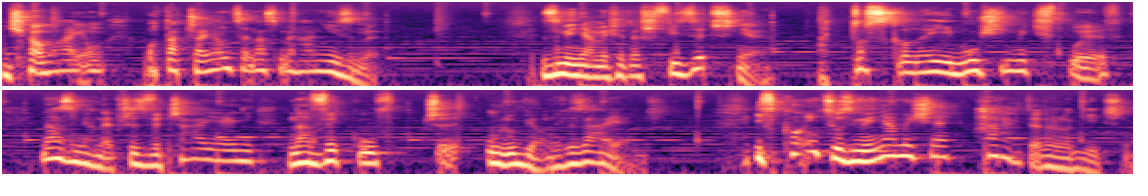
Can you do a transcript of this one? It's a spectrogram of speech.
działają otaczające nas mechanizmy. Zmieniamy się też fizycznie, a to z kolei musi mieć wpływ na zmianę przyzwyczajeń, nawyków czy ulubionych zajęć. I w końcu zmieniamy się charakterologicznie.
